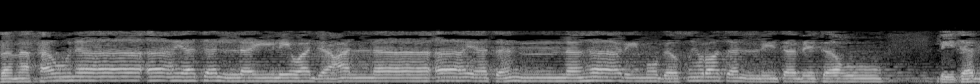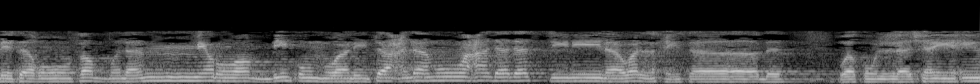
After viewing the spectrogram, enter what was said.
فمحونا آية الليل وجعلنا آية النهار مبصرة لتبتغوا لتبتغوا فضلا من ربكم ولتعلموا عدد السنين والحساب وكل شيء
